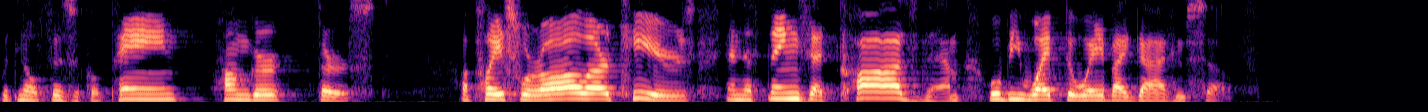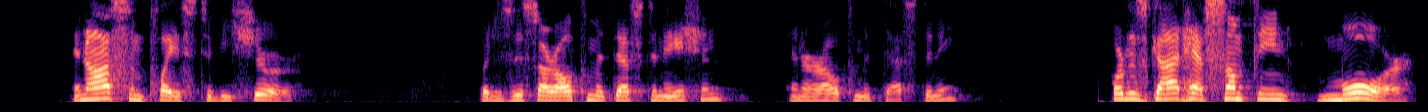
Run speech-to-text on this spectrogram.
with no physical pain, hunger, thirst. A place where all our tears and the things that caused them will be wiped away by God Himself. An awesome place to be sure. But is this our ultimate destination and our ultimate destiny? Or does God have something more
